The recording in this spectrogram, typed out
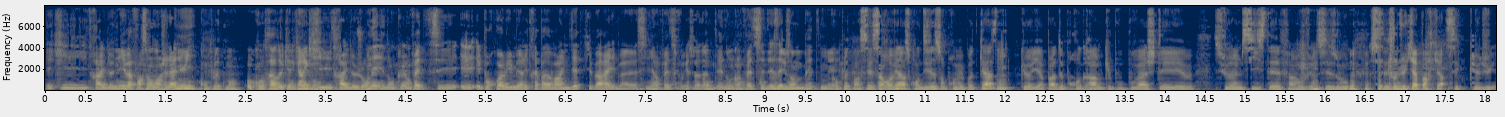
et qui travaille de nuit, il va forcément manger la nuit. Complètement. Au contraire de quelqu'un qui travaille de journée. Donc en fait, c'est et, et pourquoi lui mériterait pas d'avoir une diète qui est pareille? Bah si, en fait, il faut qu'elle soit adaptée. Donc en fait, c'est des exemples bêtes, mais Complètement. C'est- Ça revient à ce qu'on disait sur le premier podcast, Mm. qu'il n'y a pas de programme que vous pouvez acheter euh, sur M6, TF1 ou je ne sais où. c'est c'est- tout du cas par cas. C'est que du.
